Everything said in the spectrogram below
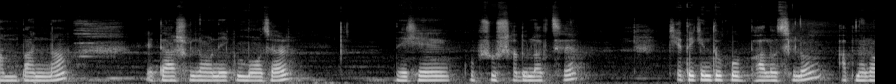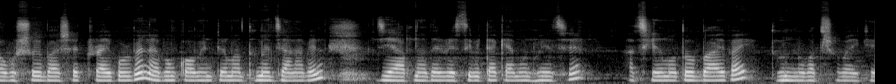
আম পান্না। এটা আসলে অনেক মজার। দেখে খুব সুস্বাদু লাগছে। খেতে কিন্তু খুব ভালো ছিল। আপনারা অবশ্যই বাসায় ট্রাই করবেন এবং কমেন্টের মাধ্যমে জানাবেন যে আপনাদের রেসিপিটা কেমন হয়েছে। আজকের মতো বাই বাই ধন্যবাদ সবাইকে।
